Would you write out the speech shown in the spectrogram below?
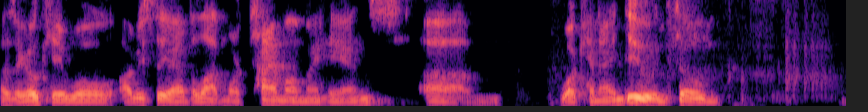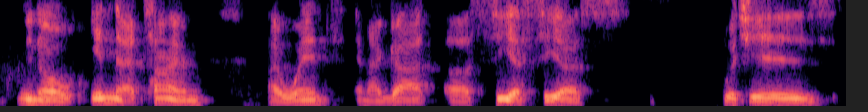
i was like okay well obviously i have a lot more time on my hands. Um, what can i do? And so you know, in that time, I went and I got a CSCS, which is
